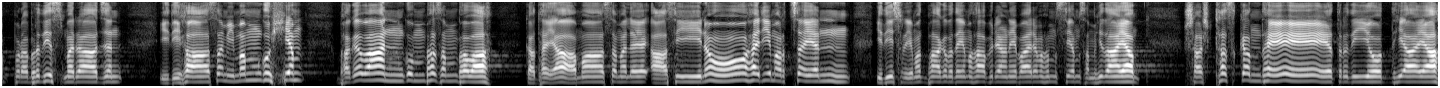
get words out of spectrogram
പ്രഭൃതി സ്മരാജൻ. ഇതിഹാസമിമം ഗുഹ്യം ഭഗവാൻ കുംഭസംഭവ. കഥയാമാസമല ആസീനോ ഹരിമർച്ചയൻ. ഇത് ശ്രീമദ്ഭാഗവത മഹാപുരാണേ പാരമഹംസ്യം സംഹിതായ ഷഷ്ഠസ്കന്ധേ തൃതീയോധ്യായ.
